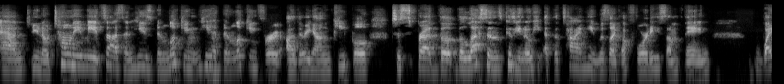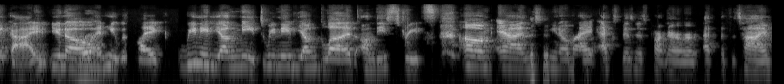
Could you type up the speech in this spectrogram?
And, you know, Tony meets us and he's been looking, he had been looking for other young people to spread the, the lessons. Cause, you know, he, at the time he was like a 40 something white guy, you know, right. and he was like, "We need young meat. We need young blood on these streets." Um, and you know, my ex business partner at, at the time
